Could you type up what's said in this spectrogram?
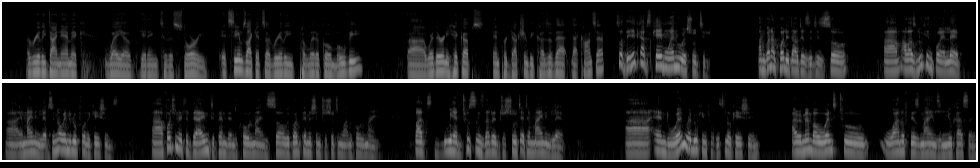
a really dynamic way of getting to this story it seems like it's a really political movie. Uh, were there any hiccups in production because of that that concept? So the hiccups came when we were shooting. I'm gonna call it out as it is. So um, I was looking for a lab, uh, a mining lab. So you know when you look for locations. Uh, fortunately, they are independent coal mines, so we got permission to shoot in one coal mine. But we had two scenes that were to shoot at a mining lab. Uh, and when we're looking for this location, I remember we went to one of these mines in Newcastle,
